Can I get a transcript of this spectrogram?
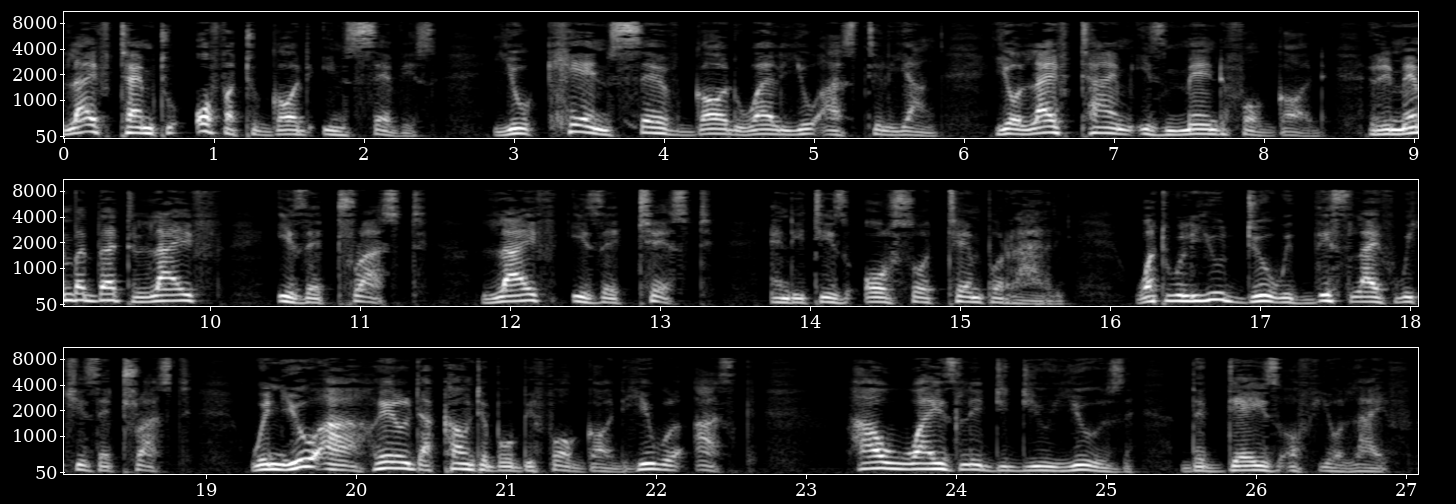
lifetime to offer to God in service. You can serve God while you are still young. Your lifetime is meant for God. Remember that life is a trust. Life is a test and it is also temporary. What will you do with this life which is a trust? When you are held accountable before God, He will ask, how wisely did you use the days of your life?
